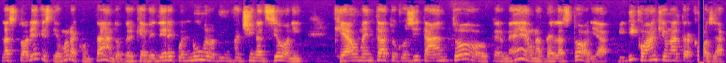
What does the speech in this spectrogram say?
la storia che stiamo raccontando, perché vedere quel numero di vaccinazioni che è aumentato così tanto, per me è una bella storia. Vi dico anche un'altra cosa,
